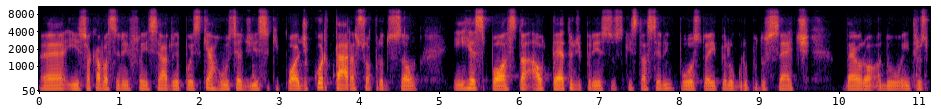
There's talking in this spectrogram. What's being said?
é, e isso acaba sendo influenciado depois que a Rússia disse que pode cortar a sua produção em resposta ao teto de preços que está sendo imposto aí pelo grupo do sete entre os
